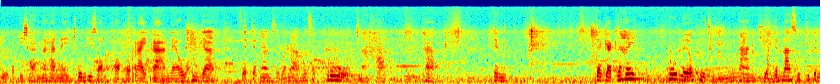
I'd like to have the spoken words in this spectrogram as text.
อยู่กับดิฉันนะคะในช่วงที่ 2 ของรายการแล้วเพิ่งจะเสร็จจากงานเสวนาเมื่อสักครู่นะคะค่ะยังอยากอยากจะให้ พูดเลยก็คือถึงงานเขียนเล่มล่าสุดที่เป็น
